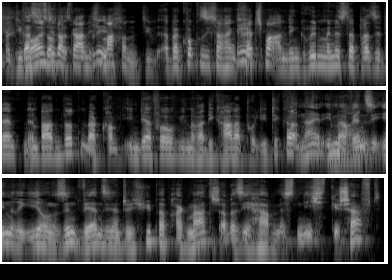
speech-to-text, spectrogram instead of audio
Aber die Das wollen sie doch das gar nicht Problem. machen. Die, aber gucken Sie sich doch Herrn Kretschmer an, den grünen Ministerpräsidenten in Baden-Württemberg. Kommt Ihnen der vor wie ein radikaler Politiker? Nein, immer wenn sie in Regierung sind, werden sie natürlich hyperpragmatisch, aber sie haben es nicht geschafft,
